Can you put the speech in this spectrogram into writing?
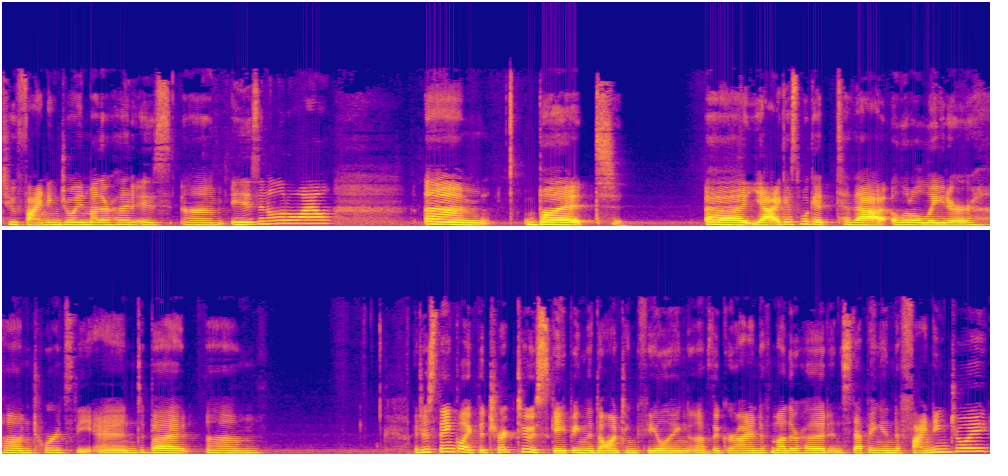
to finding joy in motherhood is um, is in a little while. Um, but uh, yeah, I guess we'll get to that a little later, um, towards the end. But um, I just think like the trick to escaping the daunting feeling of the grind of motherhood and stepping into finding joy,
